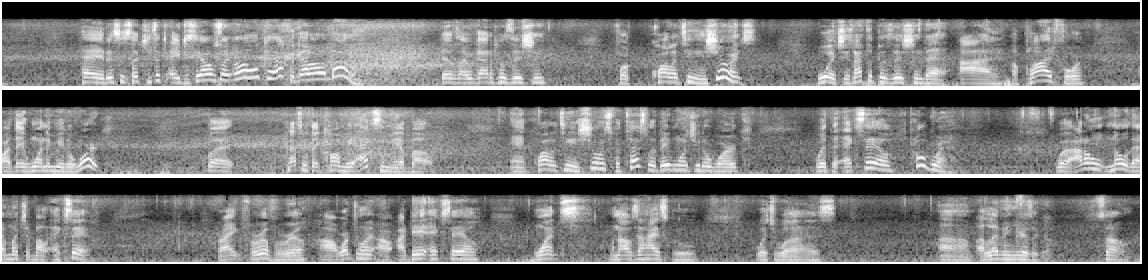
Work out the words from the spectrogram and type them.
hey, this is such and such agency. I was like, oh, okay, I forgot all about it. They was like, we got a position for quality insurance, which is not the position that I applied for or they wanted me to work, but that's what they called me asking me about. And quality insurance for Tesla, they want you to work with the Excel program. Well, I don't know that much about Excel right? For real, for real. I worked on, I did Excel once when I was in high school, which was um, 11 years ago. So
